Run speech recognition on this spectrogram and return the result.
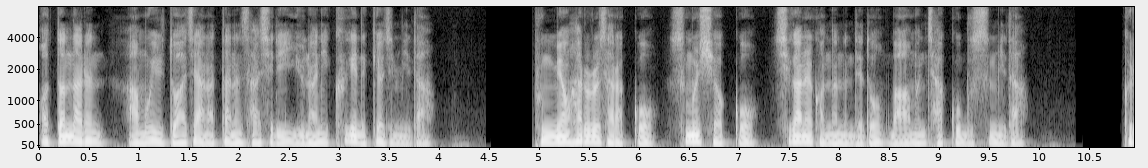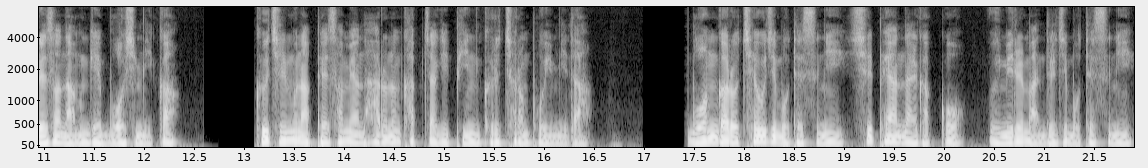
어떤 날은 아무 일도 하지 않았다는 사실이 유난히 크게 느껴집니다. 분명 하루를 살았고 숨을 쉬었고 시간을 건넜는데도 마음은 자꾸 묻습니다. 그래서 남은 게 무엇입니까? 그 질문 앞에 서면 하루는 갑자기 빈 그릇처럼 보입니다. 무언가로 채우지 못했으니 실패한 날 같고 의미를 만들지 못했으니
